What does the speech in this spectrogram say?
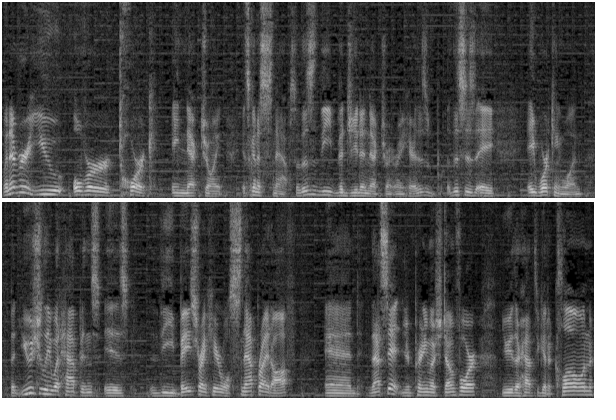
Whenever you over torque a neck joint, it's gonna snap. So this is the Vegeta neck joint right here. This is this is a a working one. But usually what happens is the base right here will snap right off and that's it. You're pretty much done for. You either have to get a clone,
